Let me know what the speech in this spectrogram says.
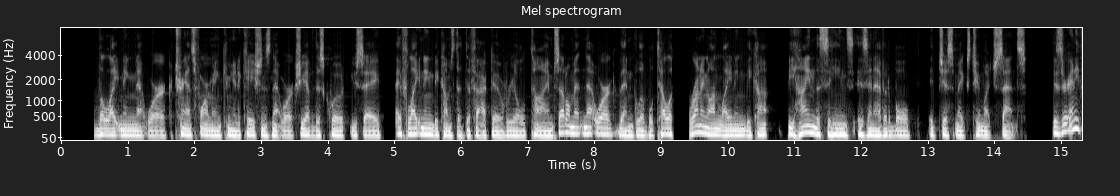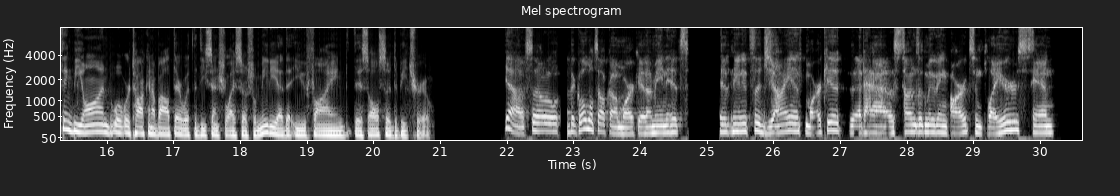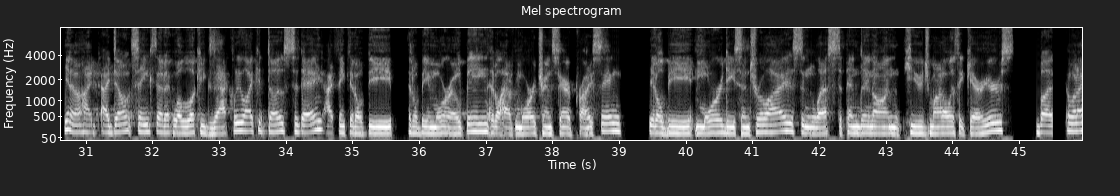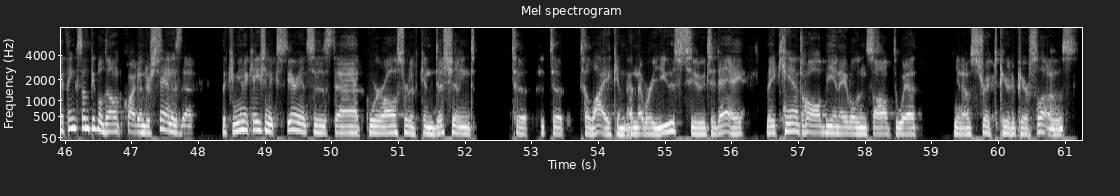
the Lightning Network transforming communications networks, you have this quote you say, if Lightning becomes the de facto real time settlement network, then global tele running on Lightning become, behind the scenes is inevitable. It just makes too much sense. Is there anything beyond what we're talking about there with the decentralized social media that you find this also to be true? Yeah. So the global telecom market, I mean, it's I mean, it's a giant market that has tons of moving parts and players. And you know, I, I don't think that it will look exactly like it does today. I think it'll be it'll be more open. It'll have more transparent pricing. It'll be more decentralized and less dependent on huge monolithic carriers. But what I think some people don't quite understand is that the communication experiences that we're all sort of conditioned to to to like and, and that we're used to today, they can't all be enabled and solved with, you know, strict peer-to-peer flows.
